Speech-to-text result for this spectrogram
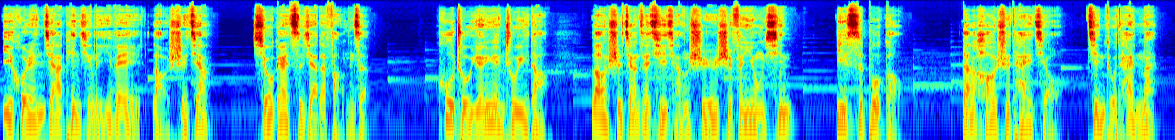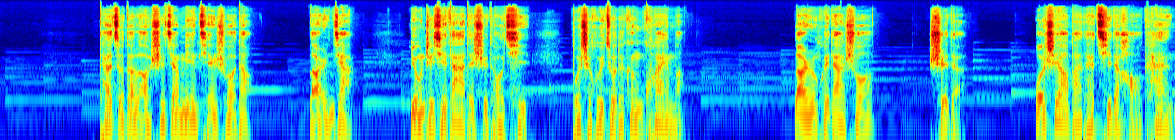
一户人家聘请了一位老石匠，修盖自家的房子，户主远远注意到。老石匠在砌墙时十分用心，一丝不苟，但耗时太久，进度太慢。他走到老石匠面前说道：“老人家，用这些大的石头砌，不是会做得更快吗？”老人回答说：“是的，我是要把它砌得好看、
